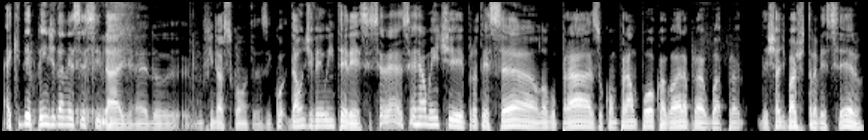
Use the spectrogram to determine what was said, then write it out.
É que depende da necessidade, né? Do, no fim das contas. E da onde veio o interesse. Se é, se é realmente proteção, longo prazo, comprar um pouco agora para deixar debaixo do travesseiro,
